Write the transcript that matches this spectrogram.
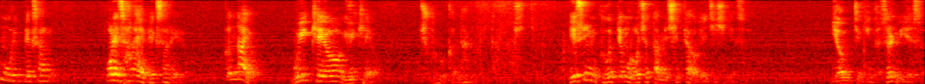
그럼 우리 백살 오래 살아야 백살이에요. 끝나요. 무익해요, 유익해요. 죽으면 끝나는 겁니다. 예수님 그것 때문에 오셨다면 십자가 왜 지시겠어요? 영적인 것을 위해서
